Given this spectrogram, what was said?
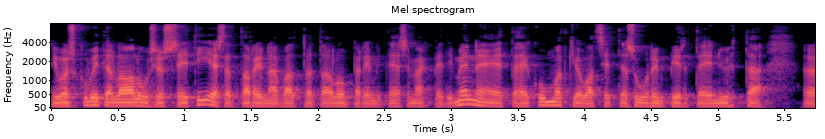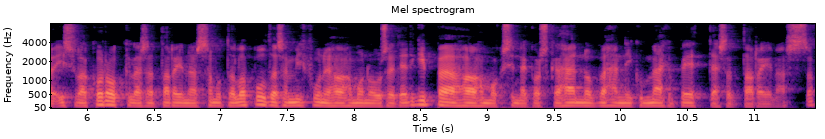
niin voisi kuvitella aluksi, jos ei tiedä sitä tarinaa välttämättä alun perin, miten se Macbethi menee, että he kummatkin ovat sitten suurin piirtein yhtä äh, isolla korokkilaisessa tarinassa, mutta lopulta se Mifunen hahmo nousee tietenkin päähahmoksi, koska hän on vähän niin kuin Macbeth tässä tarinassa.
